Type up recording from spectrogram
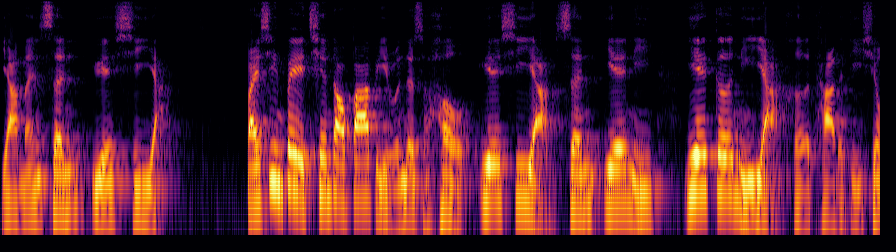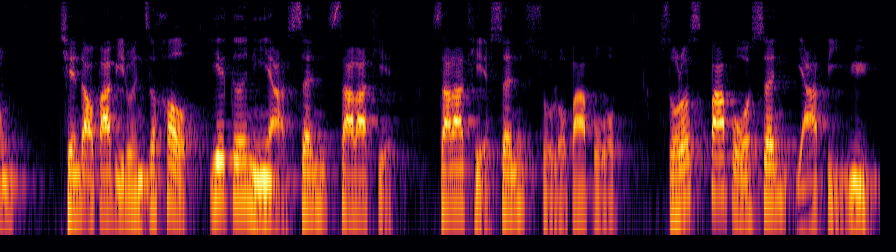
亚门生约西亚。百姓被迁到巴比伦的时候，约西亚生耶尼耶哥尼亚和他的弟兄。迁到巴比伦之后，耶哥尼亚生撒拉铁。撒拉铁生所罗巴伯，所罗巴伯生雅比喻，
